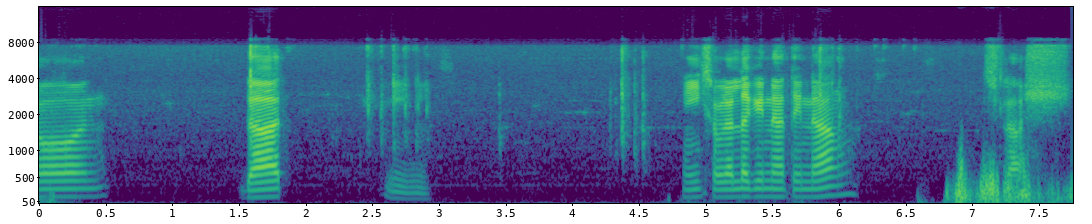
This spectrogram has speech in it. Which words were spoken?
Connection dot mini. Okay, so lalagay natin ng slash.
